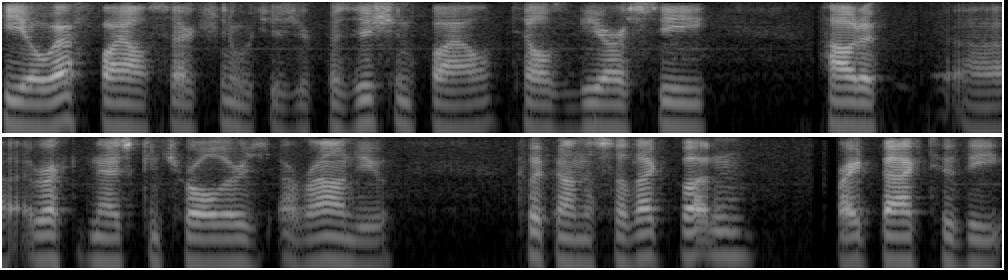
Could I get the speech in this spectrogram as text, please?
POF file section, which is your position file. Tells VRC how to uh, recognize controllers around you. Click on the select button, right back to the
